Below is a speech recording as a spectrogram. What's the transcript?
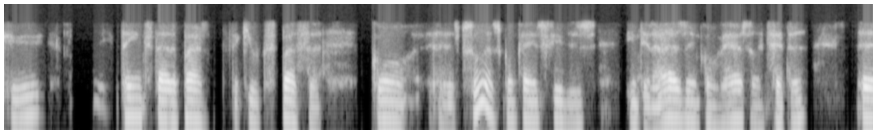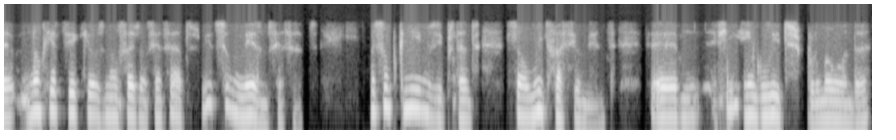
que têm que estar a par daquilo que se passa com as pessoas com quem os filhos interagem, conversam, etc. Uh, não quer dizer que eles não sejam sensatos. Os miúdos são mesmo sensatos. Mas são pequeninos e, portanto, são muito facilmente uh, enfim, engolidos por uma onda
